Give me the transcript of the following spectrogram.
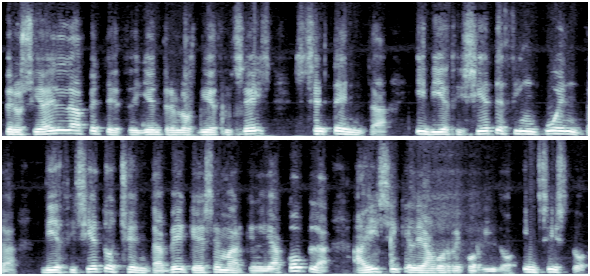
Pero si a él le apetece y entre los 16.70 y 17.50 1780 ve que ese margen le acopla, ahí sí que le hago recorrido. Insisto,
